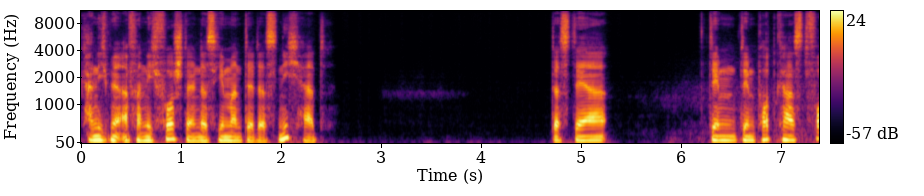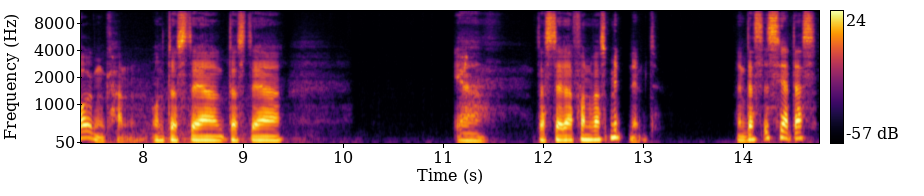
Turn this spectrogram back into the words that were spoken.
kann ich mir einfach nicht vorstellen, dass jemand, der das nicht hat, dass der dem, dem Podcast folgen kann und dass der, dass der, ja, dass der davon was mitnimmt. Und das ist ja das,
